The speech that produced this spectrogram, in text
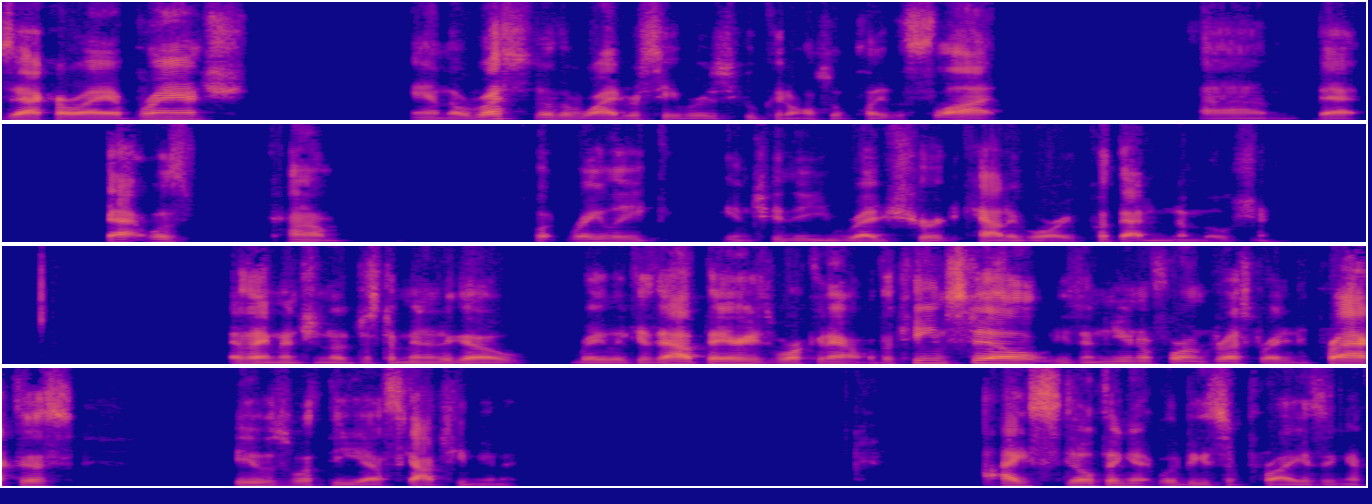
Zachariah Branch and the rest of the wide receivers who could also play the slot, um, that that was kind of put Ray into the red shirt category, put that into motion. As I mentioned just a minute ago, Ray is out there. He's working out with the team still. He's in uniform, dressed, ready to practice. He was with the uh, scout team unit. I still think it would be surprising if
